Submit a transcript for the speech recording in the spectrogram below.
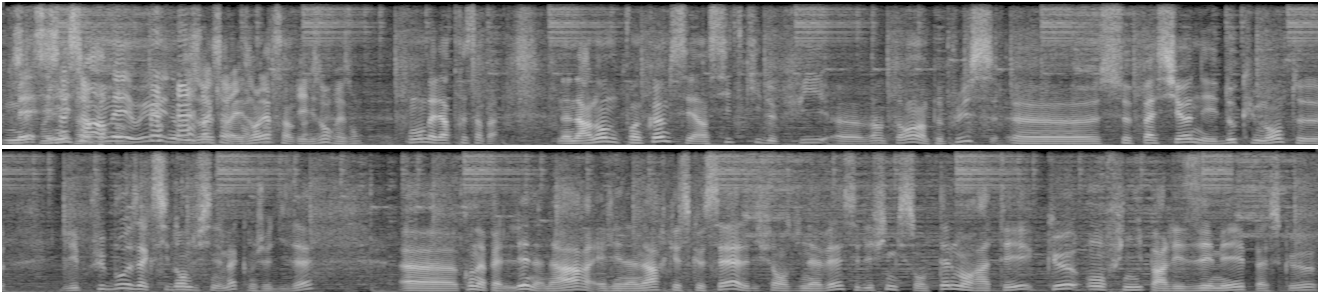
mais ils sont armés, oui, oui, non, ils, ont, ils ont l'air sympas. Et ils ont raison. Tout le monde a l'air très sympa. Nanarland.com, c'est un site qui, depuis euh, 20 ans, un peu plus, euh, se passionne et documente euh, les plus beaux accidents du cinéma, comme je disais, euh, qu'on appelle les nanars. Et les nanars, qu'est-ce que c'est? À la différence du navet, c'est des films qui sont tellement ratés qu'on finit par les aimer parce que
